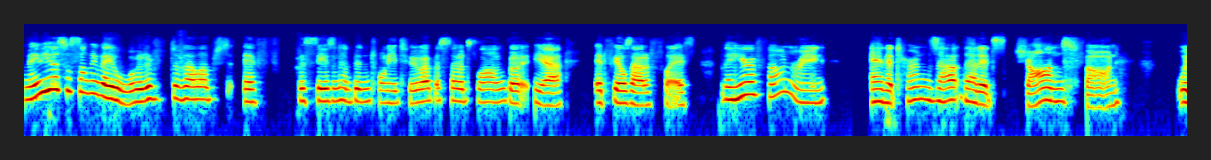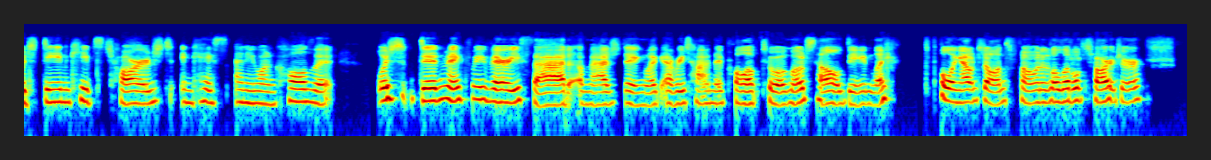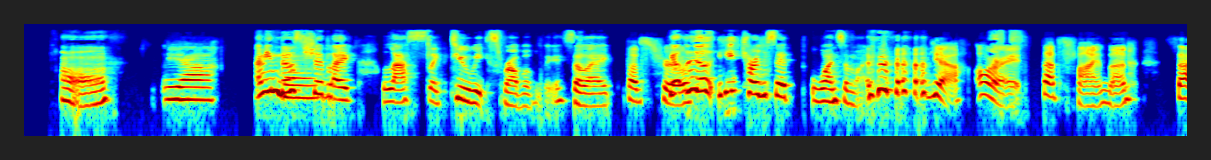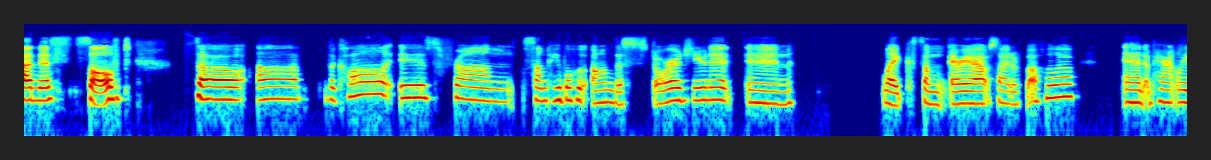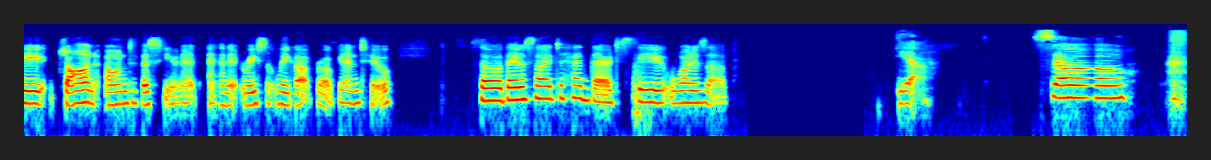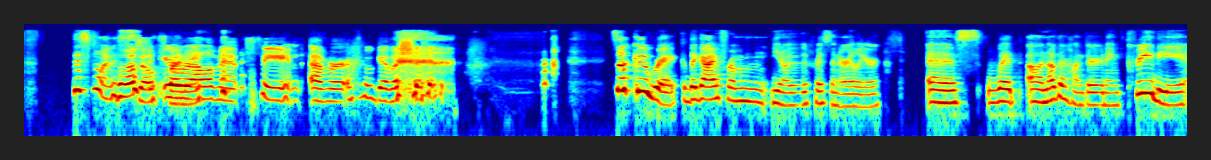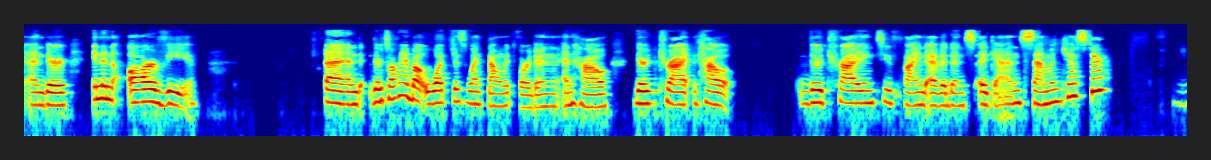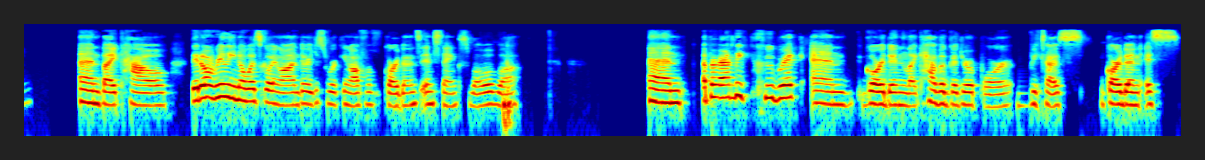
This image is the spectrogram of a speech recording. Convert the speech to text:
Maybe this was something they would have developed if the season had been 22 episodes long, but yeah, it feels out of place. They hear a phone ring, and it turns out that it's John's phone, which Dean keeps charged in case anyone calls it, which did make me very sad imagining like every time they pull up to a motel, Dean like pulling out John's phone and a little charger. Oh. Yeah. I mean, those Yeah. should like last like two weeks probably. So like That's true. he'll, he'll, he charges it once a month. Yeah, all right. That's fine then. Sadness solved. So, uh the call is from some people who own the storage unit in like some area outside of Buffalo. And apparently John owned this unit and it recently got broken into. So they decide to head there to see what is up. Yeah. So this one is the most so irrelevant scene ever. Who give a shit? So Kubrick, the guy from you know the prison earlier, is with another hunter named Creedy, and they're in an RV. And they're talking about what just went down with Gordon and how they're try how they're trying to find evidence against Sam Winchester. Mhm. And like how they don't really know what's going on. They're just working off of Gordon's instincts, blah blah blah. And apparently Kubrick and Gordon like have a good rapport because Gordon is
